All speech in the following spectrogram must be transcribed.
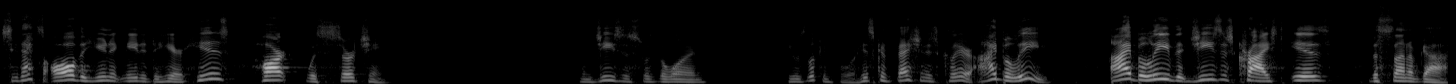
See, that's all the eunuch needed to hear. His heart was searching. And Jesus was the one was looking for. His confession is clear I believe. I believe that Jesus Christ is the Son of God.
